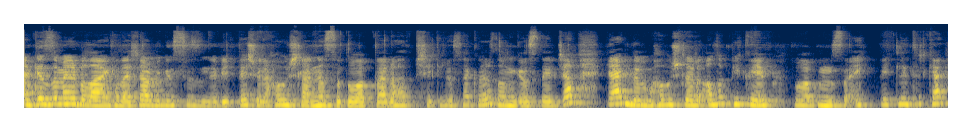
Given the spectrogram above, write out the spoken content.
Herkese merhabalar arkadaşlar. Bugün sizinle birlikte şöyle havuçlar nasıl dolapta rahat bir şekilde saklarız onu göstereceğim. Genellikle bu havuçları alıp yıkayıp dolabımıza ek- bekletirken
